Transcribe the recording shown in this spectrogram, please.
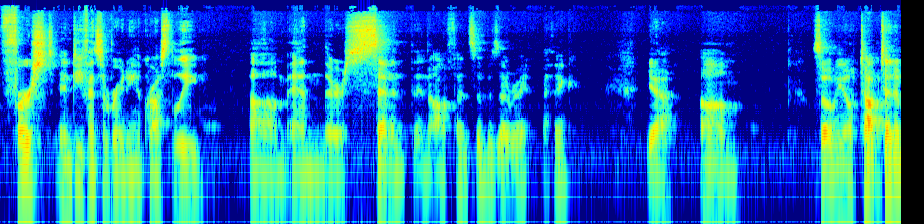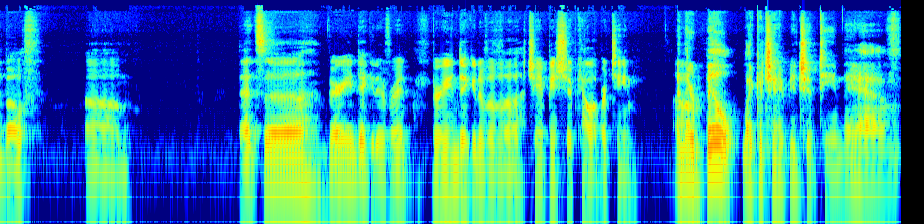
first in defensive rating across the league, um, and they're seventh in offensive. Is that right? I think. Yeah. Um, so you know, top ten in both. Um, that's uh, very indicative, right? Very indicative of a championship caliber team. And um, they're built like a championship team. They have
